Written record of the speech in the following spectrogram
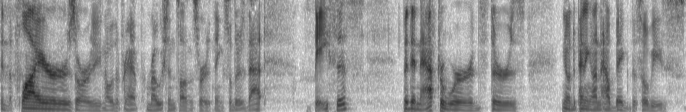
in the flyers or you know the have promotions on sort of thing. So there's that basis, but then afterwards there's you know depending on how big the Sobeys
